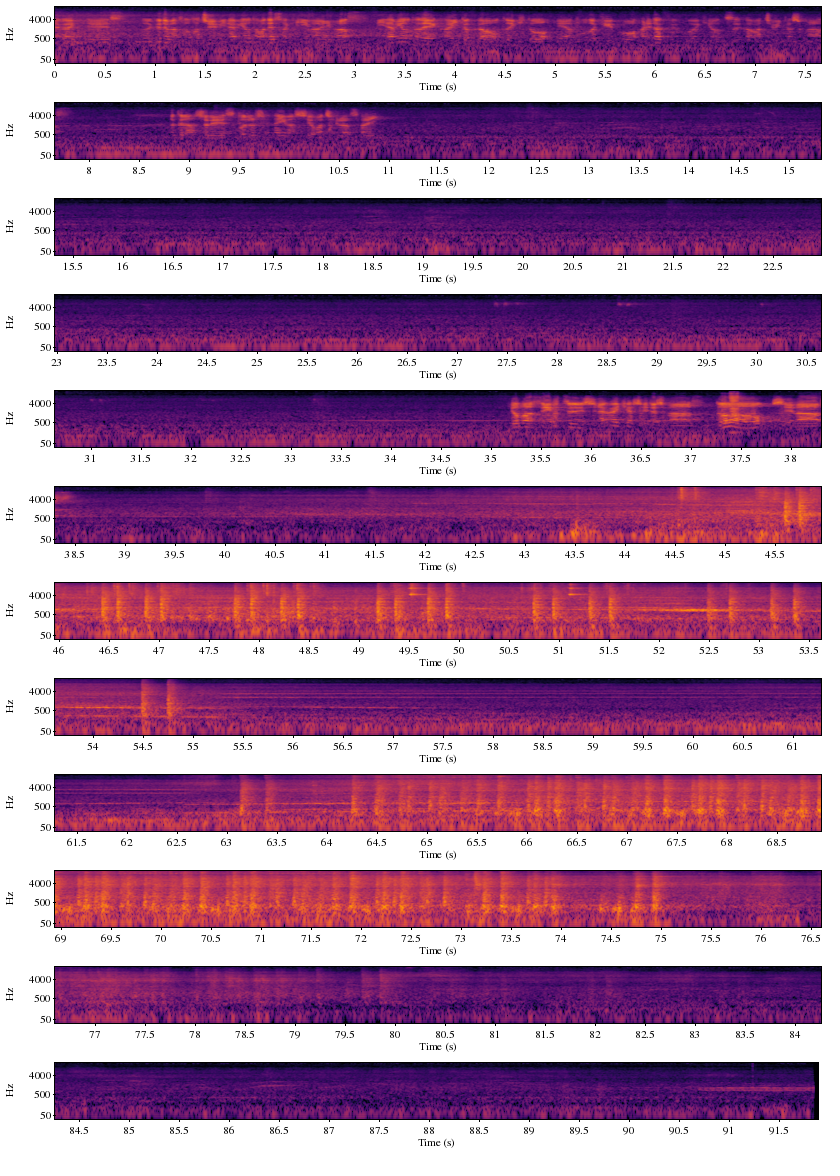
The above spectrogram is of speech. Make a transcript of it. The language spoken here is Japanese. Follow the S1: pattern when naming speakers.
S1: 品川駅です。東京ではその途中南大田まで先に参ります。南大田で海徳青本駅とエアポート急行羽田空港駅の通過待ちをいたします。各段所です。ご乗車になりましてお待ちください。4番線普通品川行き発車いたします。ドアを閉めます。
